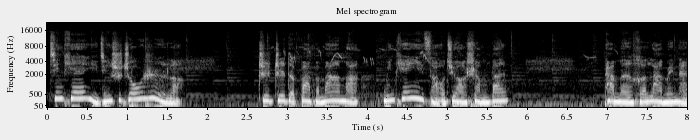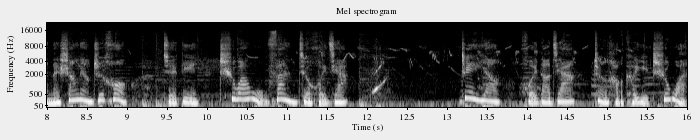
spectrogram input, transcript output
今天已经是周日了。芝芝的爸爸妈妈明天一早就要上班，他们和腊梅奶奶商量之后，决定吃完午饭就回家。这样回到家正好可以吃晚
